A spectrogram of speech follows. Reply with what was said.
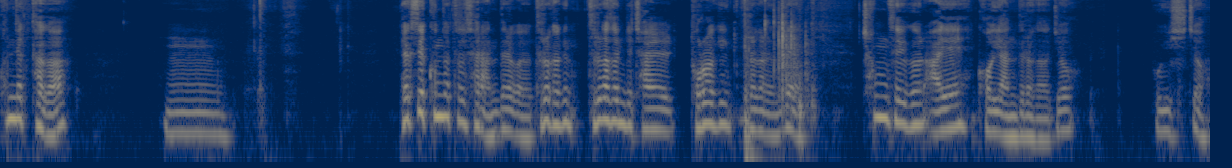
커넥터가 음 백색 커넥터도 잘 안 들어가요. 들어가긴 들어가서 이제 잘 돌아가긴 들어가는데 청색은 아예 거의 안 들어가죠. 보이시죠?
